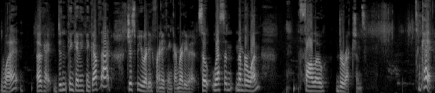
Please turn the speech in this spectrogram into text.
What? Okay, didn't think anything of that. Just be ready for anything. I'm ready for it. So, lesson number one follow directions. Okay,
